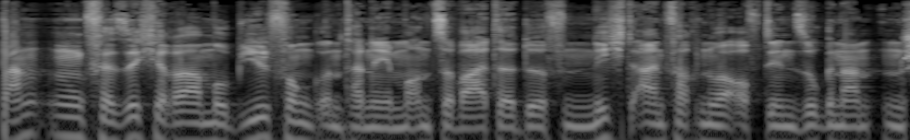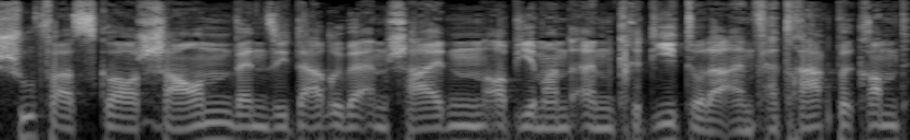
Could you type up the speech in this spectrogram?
Banken, Versicherer, Mobilfunkunternehmen und so weiter dürfen nicht einfach nur auf den sogenannten Schufa-Score schauen, wenn sie darüber entscheiden, ob jemand einen Kredit oder einen Vertrag bekommt.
